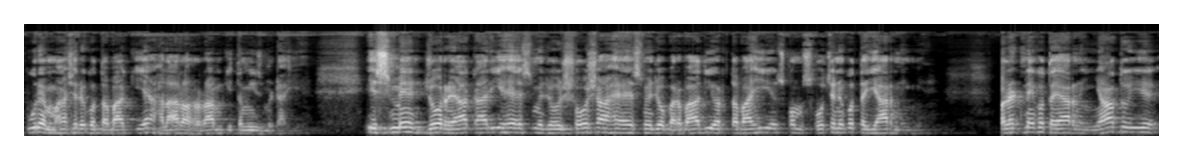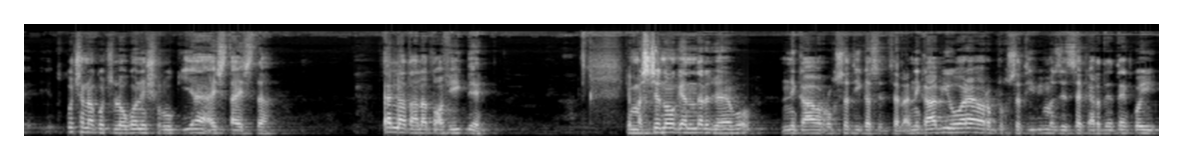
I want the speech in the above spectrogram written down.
پورے معاشرے کو تباہ کیا، حلال اور حرام کی تمیز مٹائی ہے۔ اس میں جو ریا کاری ہے، اس میں جو شوشہ ہے، اس میں جو بربادی اور تباہی ہے، اس کو ہم سوچنے کو تیار نہیں ہے پلٹنے کو تیار نہیں۔ یہاں تو یہ کچھ نہ کچھ لوگوں نے شروع کیا ہے، آہستہ آہستہ۔ اللہ تعالیٰ توفیق دے کہ مسجدوں کے اندر جو ہے وہ نکاح اور رخصتی کا سلسلہ، نکاح بھی ہو رہا ہے اور رخصتی بھی مسجد سے کر دیتے ہیں۔ کوئی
